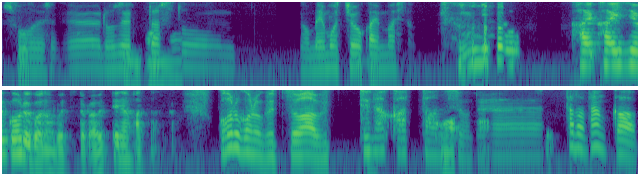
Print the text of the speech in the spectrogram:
そうですね。ロゼッタストーンのメモ帳を買いました。イギリスの怪怪獣ゴルゴのグッズとか売ってなかったんですか？ゴルゴのグッズは売ってなかったんですよね。ただなんか、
